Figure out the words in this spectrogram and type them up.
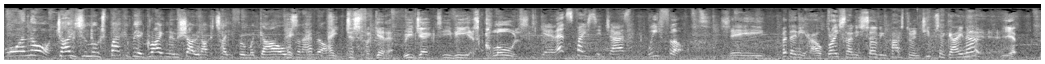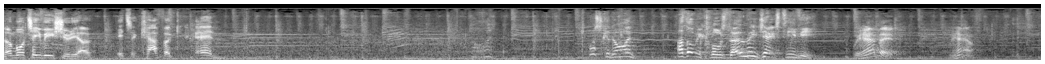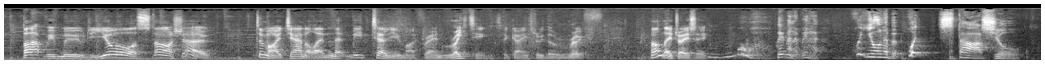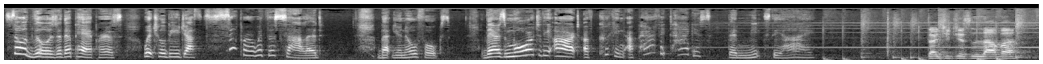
Why not? Jason looks back. It'd be a great new show, and I could take you through my goals and have Hey, just forget it. Reject TV is closed. Yeah, let's face it, Jazz, we flopped. See, but anyhow, Graceland is serving pasta and chips again, eh? Yep, no more TV studio. It's a calf again. What's going on? I thought we closed down Rejects TV. We have it. We have. But we've moved your star show to my channel, and let me tell you, my friend, ratings are going through the roof. Aren't they, Tracy? Oh, wait a minute, wait a minute. What are you on about? What star show? So those are the peppers, which will be just super with the salad. But you know, folks, there's more to the art of cooking a perfect haggis than meets the eye. Don't you just love her?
